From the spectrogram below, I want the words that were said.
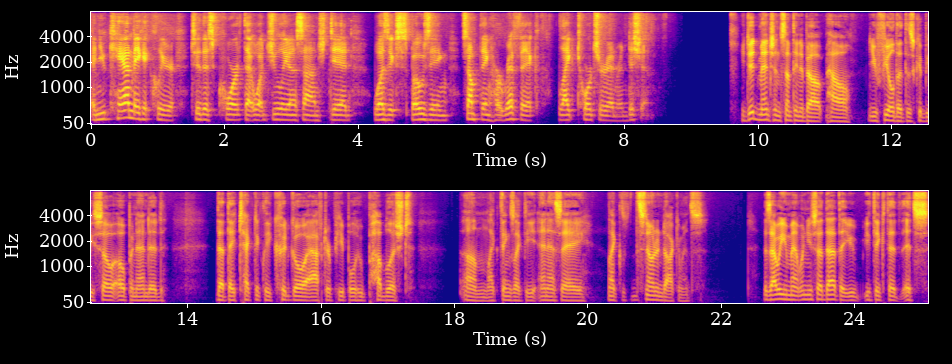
and you can make it clear to this court that what Julian Assange did was exposing something horrific like torture and rendition. You did mention something about how you feel that this could be so open ended that they technically could go after people who published um, like things like the NSA, like the Snowden documents. Is that what you meant when you said that? That you, you think that it's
